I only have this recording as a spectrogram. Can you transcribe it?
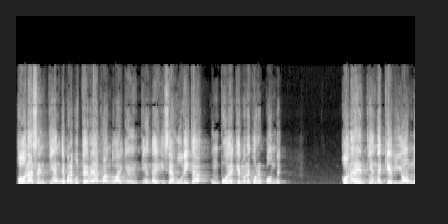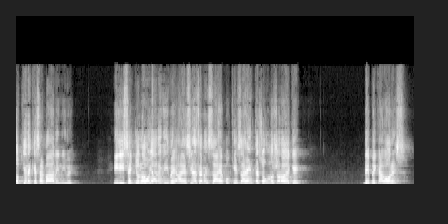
Jonás entiende, para que usted vea cuando alguien entiende y se adjudica un poder que no le corresponde. Jonás entiende que Dios no tiene que salvar a Nínive. Y dice, yo no voy a Nínive a decir ese mensaje porque esa gente son unos solos de qué? De pecadores.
